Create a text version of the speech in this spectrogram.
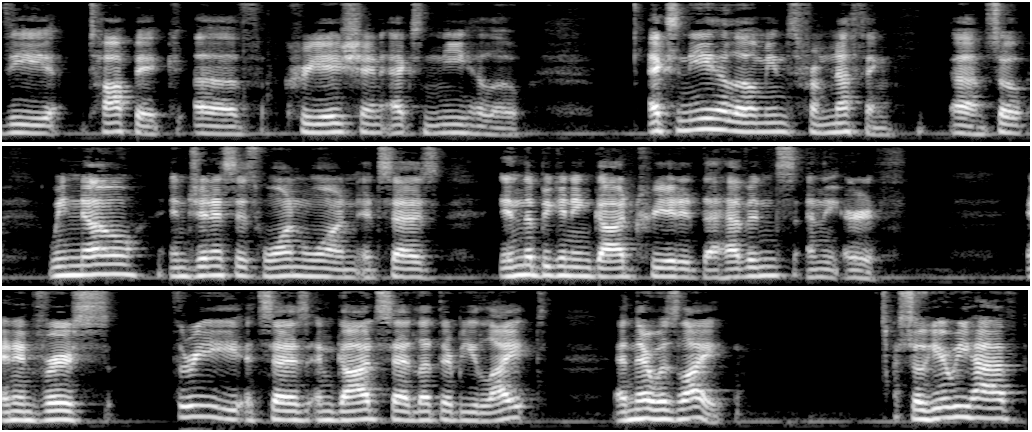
the topic of creation ex nihilo. Ex nihilo means from nothing. Um, so we know in Genesis 1 1, it says, in the beginning, God created the heavens and the earth. And in verse 3, it says, And God said, Let there be light, and there was light. So here we have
